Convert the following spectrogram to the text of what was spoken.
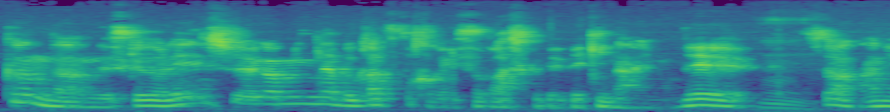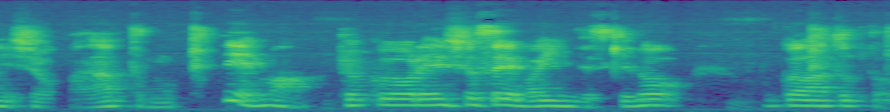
組んだんですけど、練習がみんな部活とかが忙しくてできないので、うん。じゃあ何しようかなと思って、まあ曲を練習すればいいんですけど、僕はちょっと、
